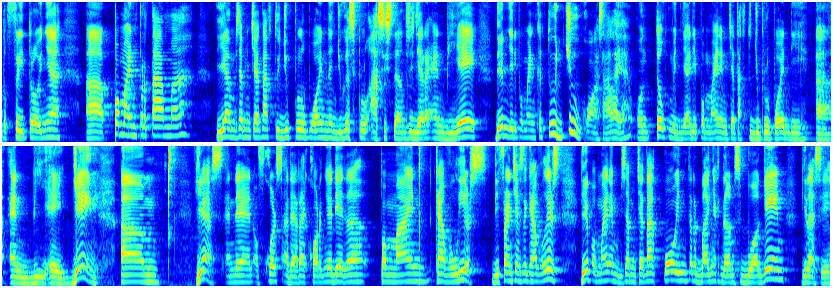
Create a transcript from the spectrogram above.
untuk free throw-nya. Uh, pemain pertama yang bisa mencetak 70 poin dan juga 10 assist dalam sejarah NBA. Dia menjadi pemain ketujuh, kalau nggak salah ya, untuk menjadi pemain yang mencetak 70 poin di uh, NBA game. Um, yes, and then of course ada rekornya dia adalah pemain Cavaliers di franchise Cavaliers dia pemain yang bisa mencetak poin terbanyak dalam sebuah game. Gila sih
